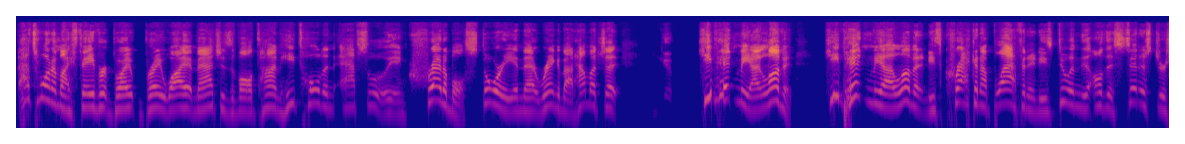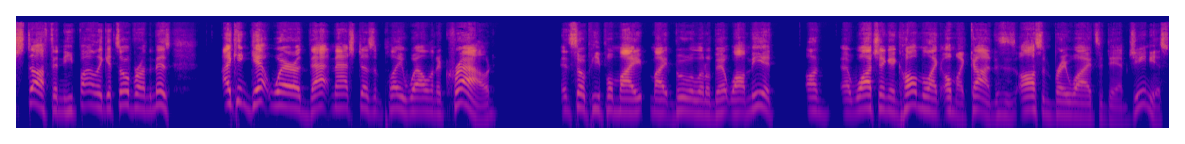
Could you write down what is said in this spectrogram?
That's one of my favorite Bray, Bray Wyatt matches of all time. He told an absolutely incredible story in that ring about how much that keep hitting me. I love it. Keep hitting me. I love it. And he's cracking up laughing and he's doing the, all this sinister stuff. And he finally gets over on the Miz. I can get where that match doesn't play well in a crowd. And so people might might boo a little bit while me at, on at watching at home, I'm like, oh my God, this is awesome. Bray Wyatt's a damn genius.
